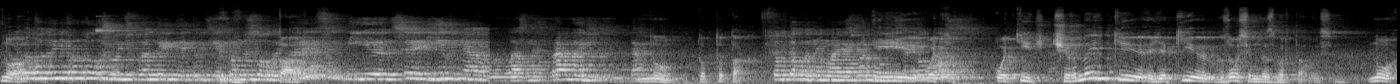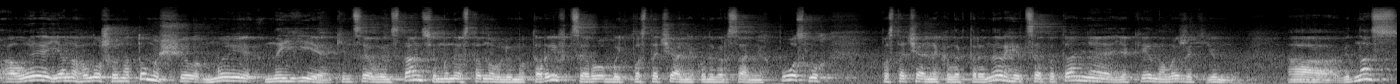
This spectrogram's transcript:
Ну, тобто вони продовжують платити тоді промисловий тариф, і це їхня власне справа їхня, так? Ну, тобто так. Тобто вони мають звернутися І до вас. оті черненькі, які зовсім не зверталися. Ну, але я наголошую на тому, що ми не є кінцевою інстанцією, ми не встановлюємо тариф, це робить постачальник універсальних послуг, постачальник електроенергії. Це питання, яке належить йому. А від нас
